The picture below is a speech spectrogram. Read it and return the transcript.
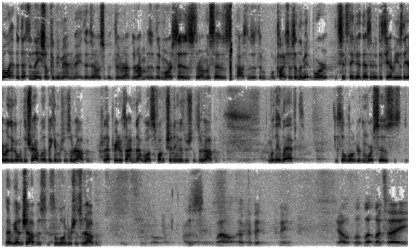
Well, the destination could be man-made. The, the, the, the Moor says, the Rama says, Passon says, when Klai was in the Midbor, since they designated this area as the area where they're going to travel, that became Rosh Hashanah. For that period of time, that was functioning as Rosh Hashanah. When they left, it's no longer. The Moor says that we had in Shabbos. It's no longer Rosh Hashanah. Well, okay, but I mean you know, let, us say,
